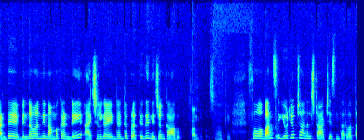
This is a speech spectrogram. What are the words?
అంటే విన్నవన్నీ నమ్మకండి. యాక్చువల్గా ఏంటంటే ప్రతిదీ నిజం కాదు. Okay. So once YouTube channel start చేసిన తర్వాత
